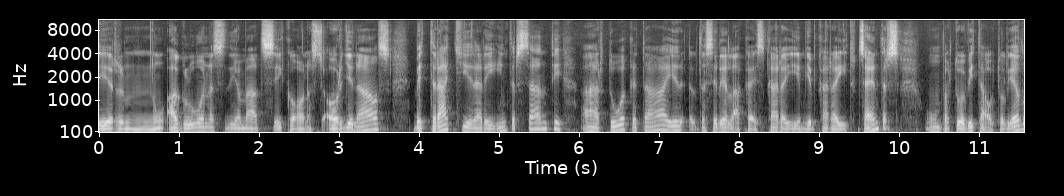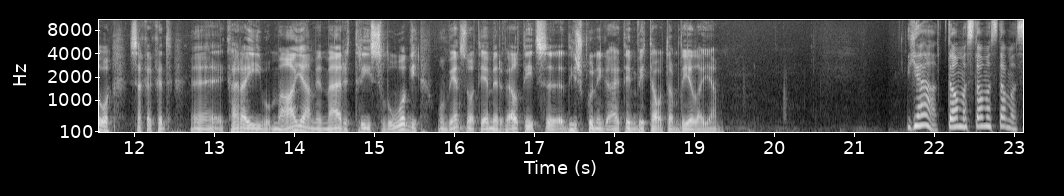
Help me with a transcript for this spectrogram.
ir mm, nu, aglonas diamātes ikonas oriģināls, bet traķi ir arī interesanti ar to, ka tā ir, tas ir lielākais karaīm, jeb karaītu centrs, un par to Vitautu lielo saka, ka karaīmu mājām vienmēr ir trīs logi, un viens no tiem ir veltīts eh, dižkunigaitim Vitautam lielajam. Jā, Tomas, Tomas, Tomas.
